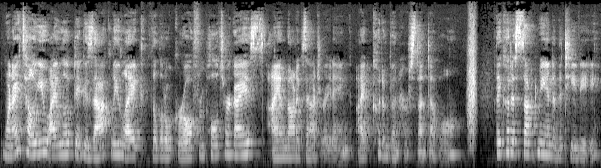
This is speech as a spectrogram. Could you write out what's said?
When I tell you I looked exactly like the little girl from Poltergeist, I am not exaggerating. I could have been her stunt double. They could have sucked me into the TV.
